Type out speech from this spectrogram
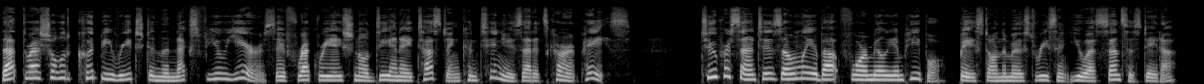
that threshold could be reached in the next few years if recreational DNA testing continues at its current pace. 2% is only about 4 million people, based on the most recent U.S. Census data.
